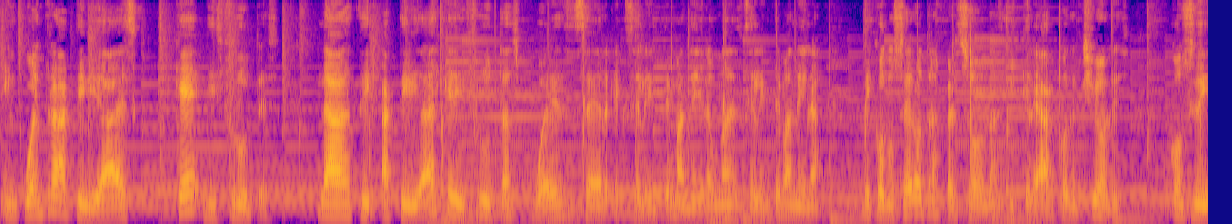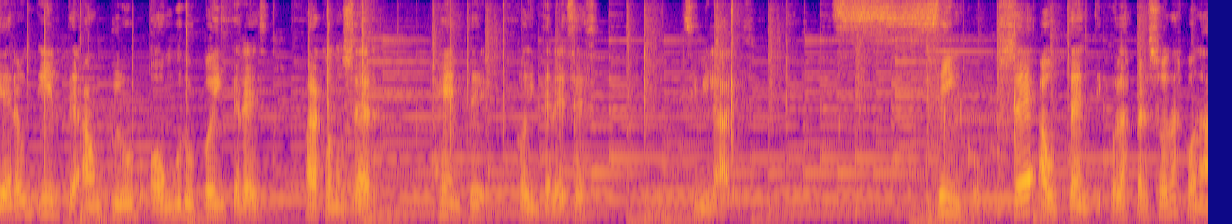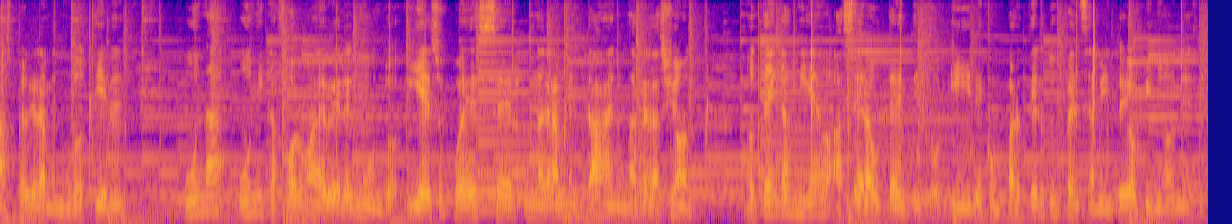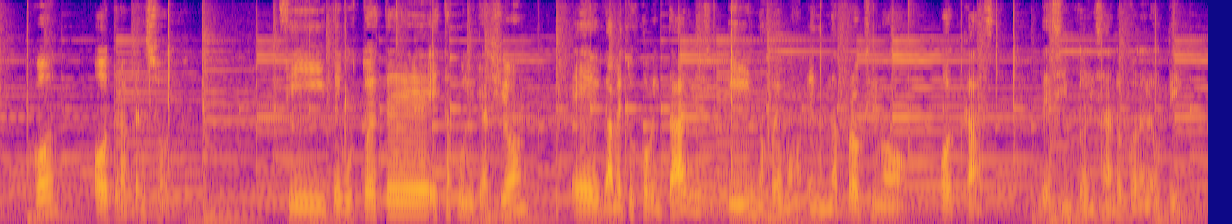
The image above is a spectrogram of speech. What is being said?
Encuentra actividades que disfrutes. Las actividades que disfrutas pueden ser excelente manera, una excelente manera de conocer otras personas y crear conexiones. Considera unirte a un club o un grupo de interés para conocer gente con intereses similares. 5. Sé auténtico. Las personas con Asperger a menudo tienen una única forma de ver el mundo y eso puede ser una gran ventaja en una relación. No tengas miedo a ser auténtico y de compartir tus pensamientos y opiniones con otra persona. Si te gustó este, esta publicación, eh, dame tus comentarios y nos vemos en un próximo podcast de Sintonizando con el Autismo.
